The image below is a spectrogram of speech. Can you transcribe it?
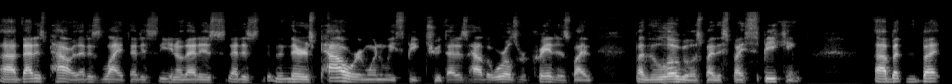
uh, that is power that is light that is you know that is that is there's power in when we speak truth. That is how the worlds were created is by by the logos by this by speaking. Uh, but but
